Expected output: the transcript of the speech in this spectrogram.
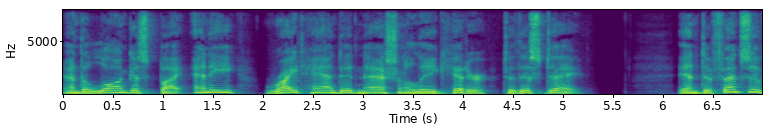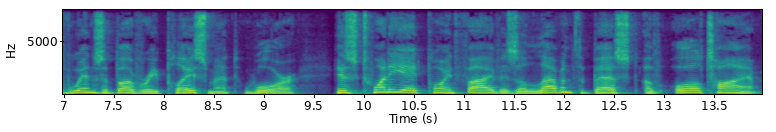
and the longest by any right handed National League hitter to this day. In defensive wins above replacement, WAR, his 28.5 is 11th best of all time,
